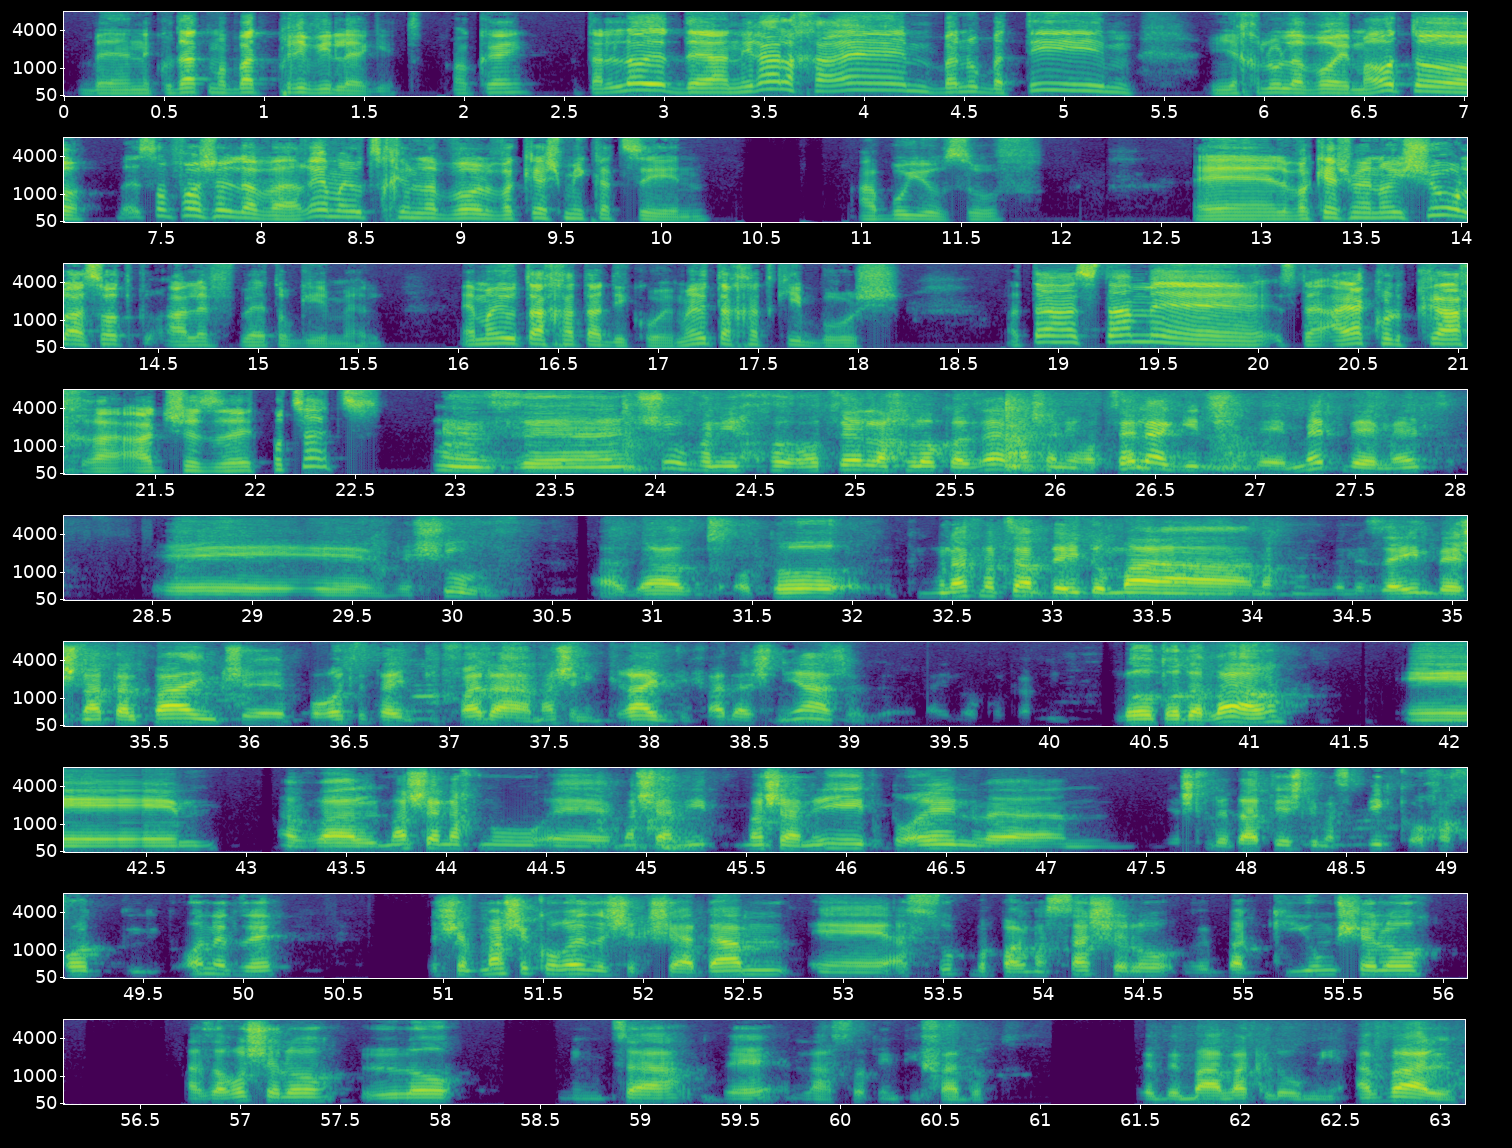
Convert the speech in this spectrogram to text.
בנקודת מבט פריבילגית, אוקיי? אתה לא יודע, נראה לך, הם בנו בתים, הם יכלו לבוא עם האוטו, בסופו של דבר, הם היו צריכים לבוא לבקש מקצין, אבו יוסוף, אה, לבקש ממנו אישור לעשות א', ב' או ג'. הם היו תחת הדיכוי, הם היו תחת כיבוש. אתה סתם, אה, היה כל כך רע עד שזה התפוצץ. אז אה, שוב, אני רוצה לחלוק על זה. מה שאני רוצה להגיד, שבאמת באמת, ושוב, אגב, אותו, תמונת מצב די דומה אנחנו מזהים בשנת 2000, כשפורצת האינתיפאדה, מה שנקרא האינתיפאדה השנייה, שזה לא לא אותו דבר, אמ, אבל מה שאנחנו, אה, מה שאני, מה שאני טוען, ולדעתי יש לי מספיק הוכחות לטעון את זה, זה שמה שקורה זה שכשאדם אה, עסוק בפרנסה שלו ובקיום שלו, אז הראש שלו לא נמצא בלעשות אינתיפאדות ובמאבק לאומי. אבל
